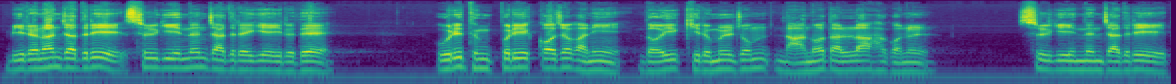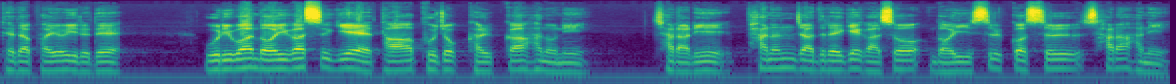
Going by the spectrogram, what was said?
미련한 자들이 슬기 있는 자들에게 이르되 우리 등불이 꺼져가니 너희 기름을 좀 나눠 달라 하거늘. 슬기 있는 자들이 대답하여 이르되 우리와 너희가 쓰기에 다 부족할까 하노니 차라리 파는 자들에게 가서 너희 쓸 것을 사라 하니.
